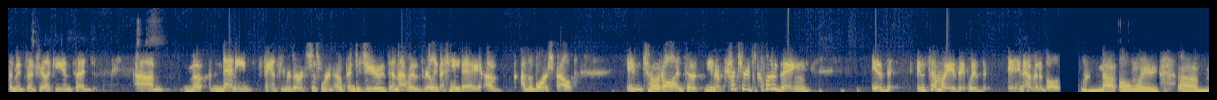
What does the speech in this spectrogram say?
the mid-century, like Ian said, um, mo- many fancy resorts just weren't open to Jews, and that was really the heyday of of the Borscht Belt in total. And so, you know, Kutsher's closing is, in some ways, it was inevitable. Not only um,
